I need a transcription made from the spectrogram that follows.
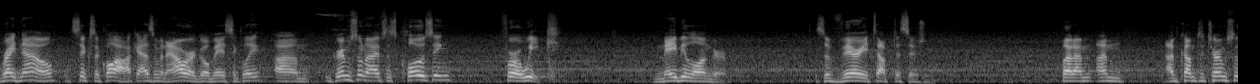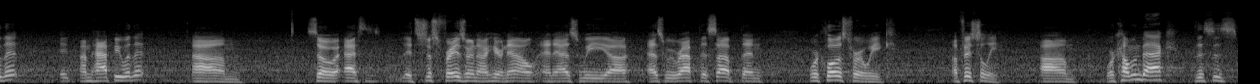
right now, six o'clock, as of an hour ago basically, um, Grimsmo Knives is closing for a week, maybe longer. It's a very tough decision. But I'm, I'm, I've come to terms with it. It I'm happy with it. Um, so as, it's just Fraser and I here now, and as we, uh, as we wrap this up, then we're closed for a week, officially. Um, we're coming back. This is,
